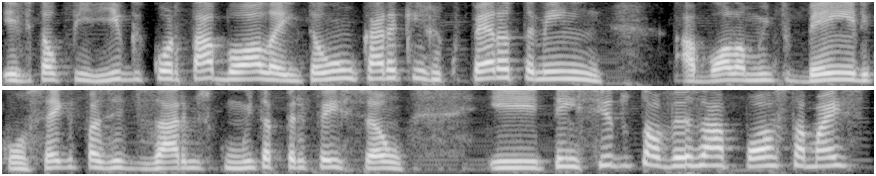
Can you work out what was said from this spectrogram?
evitar o perigo e cortar a bola. Então é um cara que recupera também a bola muito bem, ele consegue fazer desarmes com muita perfeição. E tem sido talvez a aposta mais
